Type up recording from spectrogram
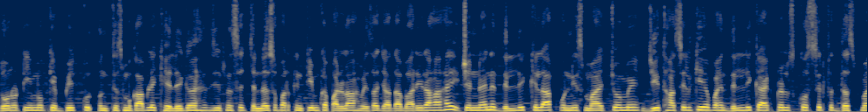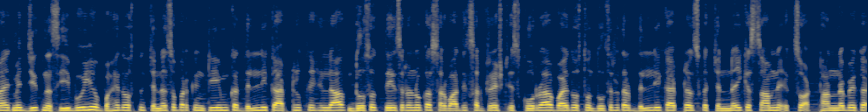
दोनों टीमों के बीच कुल उनतीस मुकाबले खेले गए हैं, जिसमें से चेन्नई सुपर किंग टीम का परिणाम हमेशा ज़्यादा भारी रहा है। चेन्नई ने दिल्ली के खिलाफ उन्नीस मैचों में जीत हासिल की है। वहीं दिल्ली कैपिटल्स को सिर्फ़ दस मैच में जीत नसीब हुई है वही दोस्तों चेन्नई सुपर किंग टीम का दिल्ली कैपिटल के खिलाफ दो सौ तेईस रनों का सर्वाधिक सर्वश्रेष्ठ स्कोर रहा। वही दोस्तों दूसरी तरफ़ दिल्ली कैपिटल्स का चेन्नई के सामने एक सौ अट्ठानबे का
